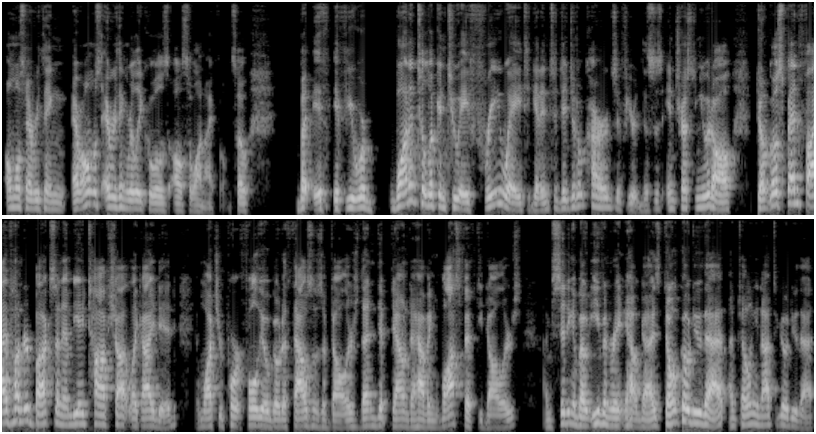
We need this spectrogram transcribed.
Almost everything, almost everything really cool is also on iPhone. So, but if if you were wanted to look into a free way to get into digital cards if you're this is interesting you at all. Don't go spend 500 bucks on nba top shot like i did and watch your portfolio go to thousands of dollars then dip down to having lost $50 i'm sitting about even right now guys. Don't go do that. I'm telling you not to go do that.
